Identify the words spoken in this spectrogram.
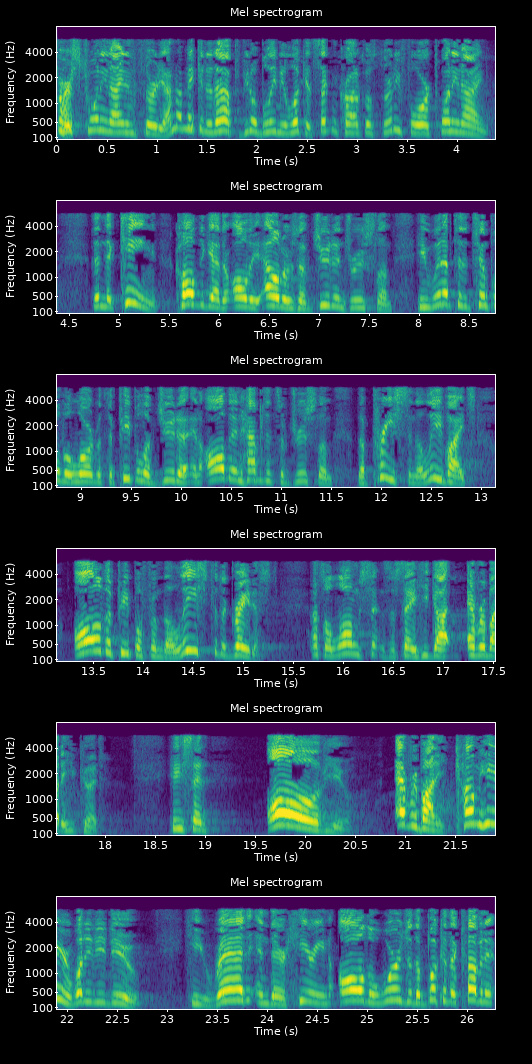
Verse 29 and 30. I'm not making it up. If you don't believe me, look at 2 Chronicles 34, 29. Then the king called together all the elders of Judah and Jerusalem. He went up to the temple of the Lord with the people of Judah and all the inhabitants of Jerusalem, the priests and the Levites, all the people from the least to the greatest. That's a long sentence to say he got everybody he could. He said, All of you, everybody, come here. What did he do? He read in their hearing all the words of the book of the covenant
